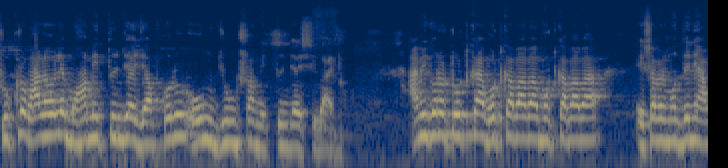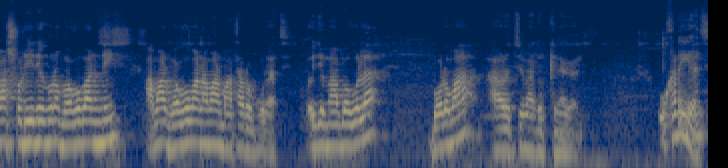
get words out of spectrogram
শুক্র ভালো হলে মহামৃত্যুঞ্জয় জপ করুন। ওং জুং স মৃত্যুঞ্জয় শিবায় আমি কোনো টোটকা, ভোটকা বাবা, মোটকা বাবা এসবের মধ্যে নেই আমার শরীরে কোনো ভগবান নেই, আমার ভগবান আমার মাথার ওপর আছে। ওই যে মা বগলা, বড় মা আর হচ্ছে মা দক্ষিণাকালী। ওখানেই আছে,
